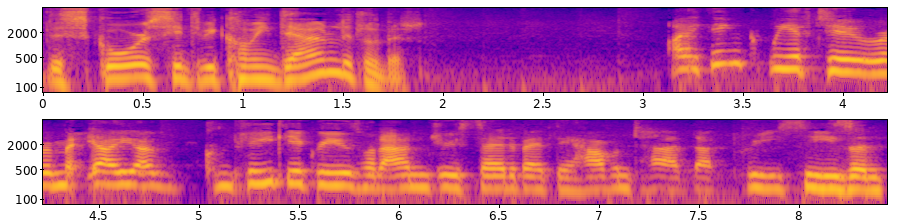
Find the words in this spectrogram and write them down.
the scores seem to be coming down a little bit. I think we have to. Rem- I, I completely agree with what Andrew said about they haven't had that pre-season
